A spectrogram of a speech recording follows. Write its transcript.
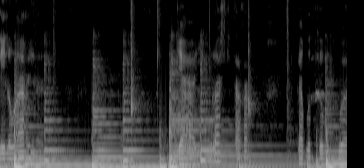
di luar gitu. Ya itulah kita kan gabut-gabut gue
